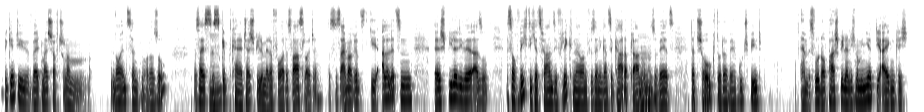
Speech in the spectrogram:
beginnt die Weltmeisterschaft schon am 19. oder so. Das heißt, es gibt keine Testspiele mehr davor. Das war's, Leute. Das ist einfach jetzt die allerletzten äh, Spiele, die wir, also ist auch wichtig jetzt für Hansi Flick, ne, und für seine ganze Kaderplanung. Also wer jetzt da choked oder wer gut spielt. Ähm, es wurden auch ein paar Spieler nicht nominiert, die eigentlich,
